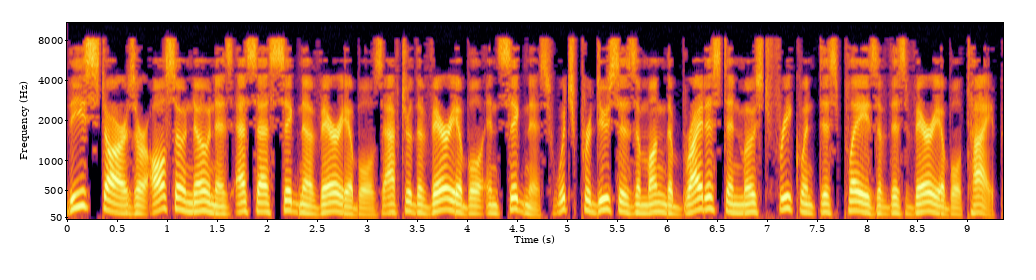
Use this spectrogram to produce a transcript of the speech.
These stars are also known as SS Cygni variables after the variable in Cygnus which produces among the brightest and most frequent displays of this variable type.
